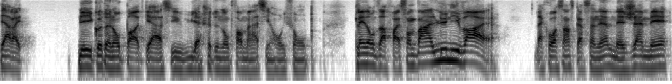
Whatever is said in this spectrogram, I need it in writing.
Ils arrêtent. Ils écoutent un autre podcast, ils, achètent une autre formation, ils font plein d'autres affaires. Ils sont dans l'univers de la croissance personnelle, mais jamais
